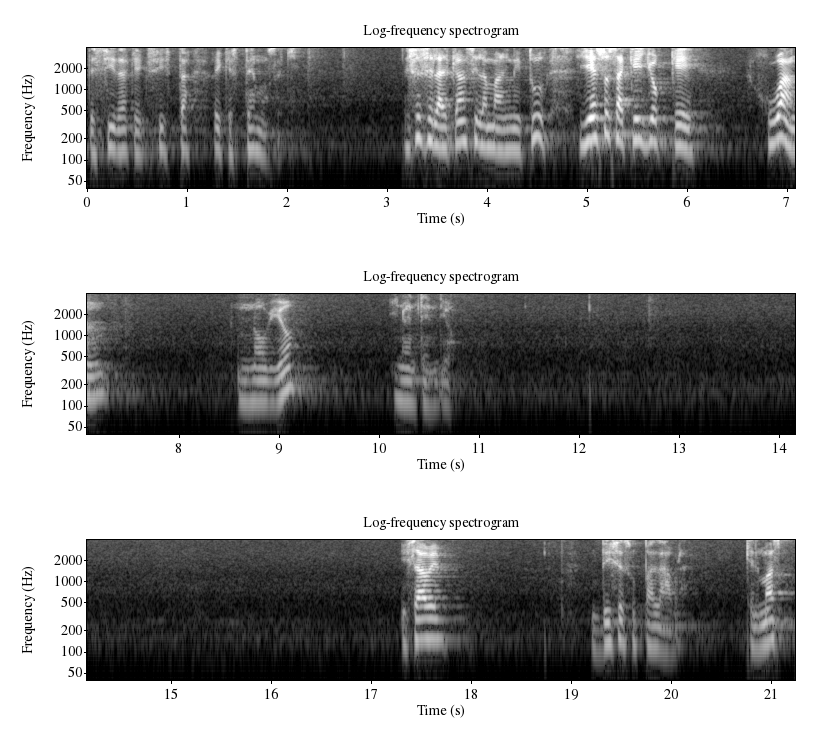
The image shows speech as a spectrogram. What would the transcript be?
decida que exista y que estemos aquí. Ese es el alcance y la magnitud. Y eso es aquello que Juan no vio y no entendió. Y sabe, dice su palabra, que el más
